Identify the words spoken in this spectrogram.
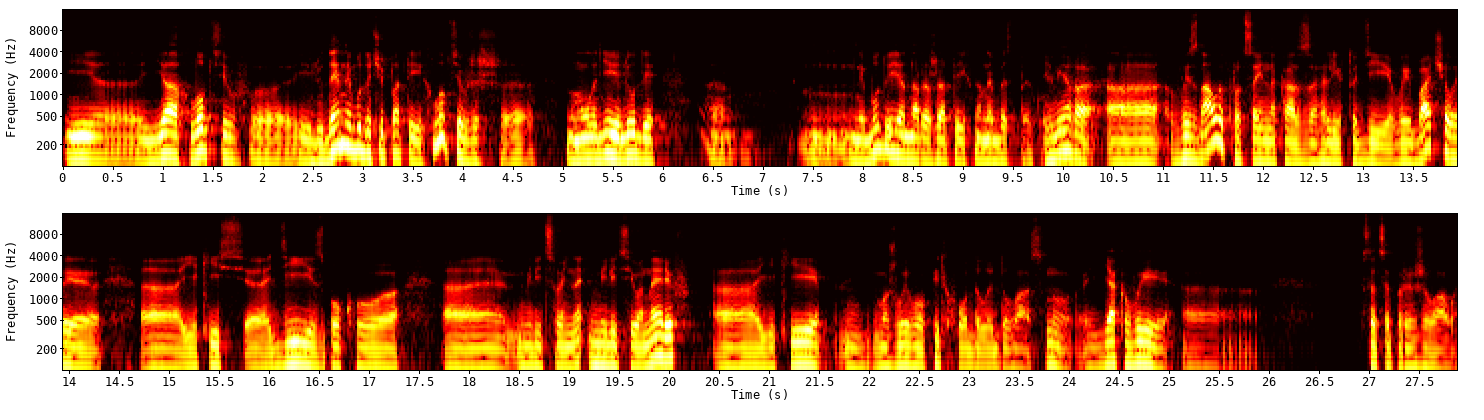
І е, я хлопців е, і людей не буду чіпати, і хлопців вже ж е, ну, молоді люди. Не буду я наражати їх на небезпеку. Ельміра, а ви знали про цей наказ взагалі тоді? Ви бачили е, якісь е, дії з боку е, міліціоне- міліціонерів, е, які, можливо, підходили до вас? Ну, як ви е, все це переживали?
